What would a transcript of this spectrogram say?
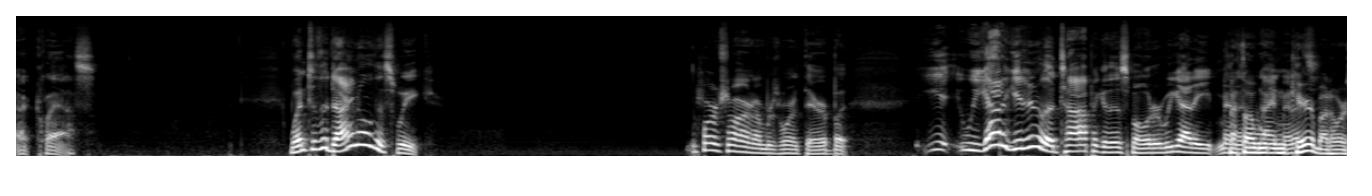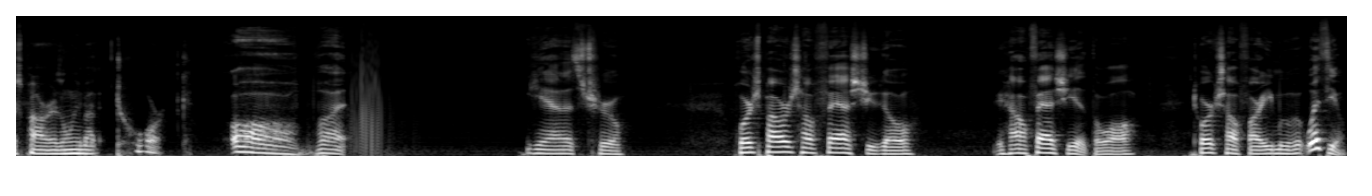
uh, class. Went to the dyno this week. The horsepower numbers weren't there, but we got to get into the topic of this motor. We got eight minutes. I thought we didn't minutes. care about horsepower. It was only about torque. Oh, but yeah, that's true. Horsepower is how fast you go, how fast you hit the wall. Torque's how far you move it with you.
